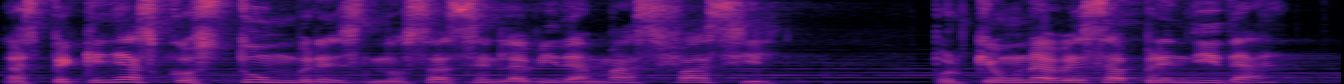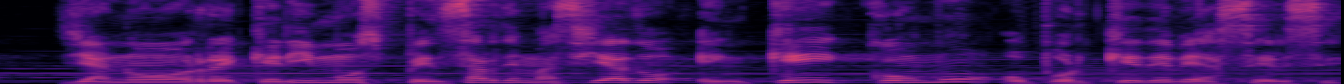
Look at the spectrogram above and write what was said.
Las pequeñas costumbres nos hacen la vida más fácil, porque una vez aprendida, ya no requerimos pensar demasiado en qué, cómo o por qué debe hacerse.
